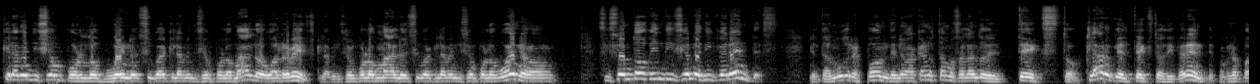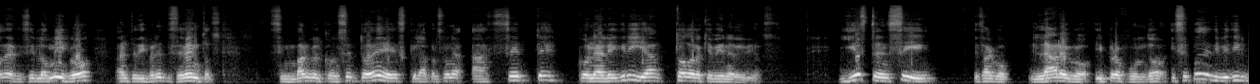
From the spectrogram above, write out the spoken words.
que la bendición por lo bueno es igual que la bendición por lo malo? O al revés, que la bendición por lo malo es igual que la bendición por lo bueno. Si son dos bendiciones diferentes. Y el Talmud responde, no, acá no estamos hablando del texto. Claro que el texto es diferente, porque no podés decir lo mismo ante diferentes eventos. Sin embargo, el concepto es que la persona acepte con alegría todo lo que viene de Dios. Y esto en sí es algo largo y profundo y se puede dividir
